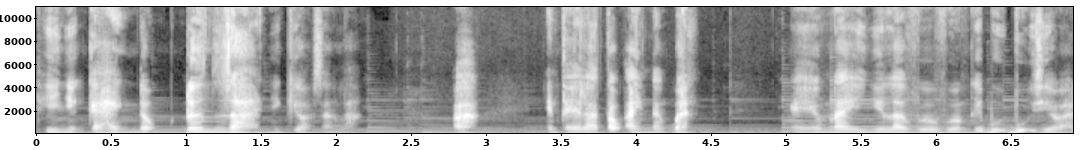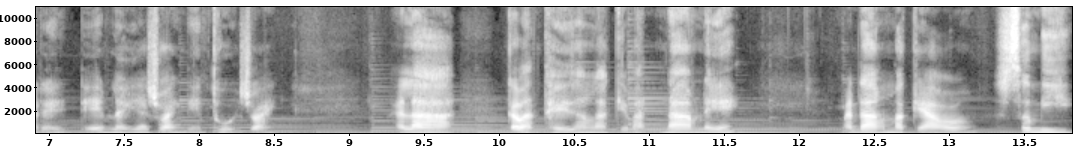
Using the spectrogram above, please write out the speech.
Thì những cái hành động đơn giản như kiểu rằng là à em thấy là tóc anh đang bẩn. Ngày hôm nay như là vừa vướng cái bụi bụi gì vào đấy để em lấy ra cho anh để em thổi cho anh. Hay là các bạn thấy rằng là cái bạn nam đấy mà đang mặc áo sơ mi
